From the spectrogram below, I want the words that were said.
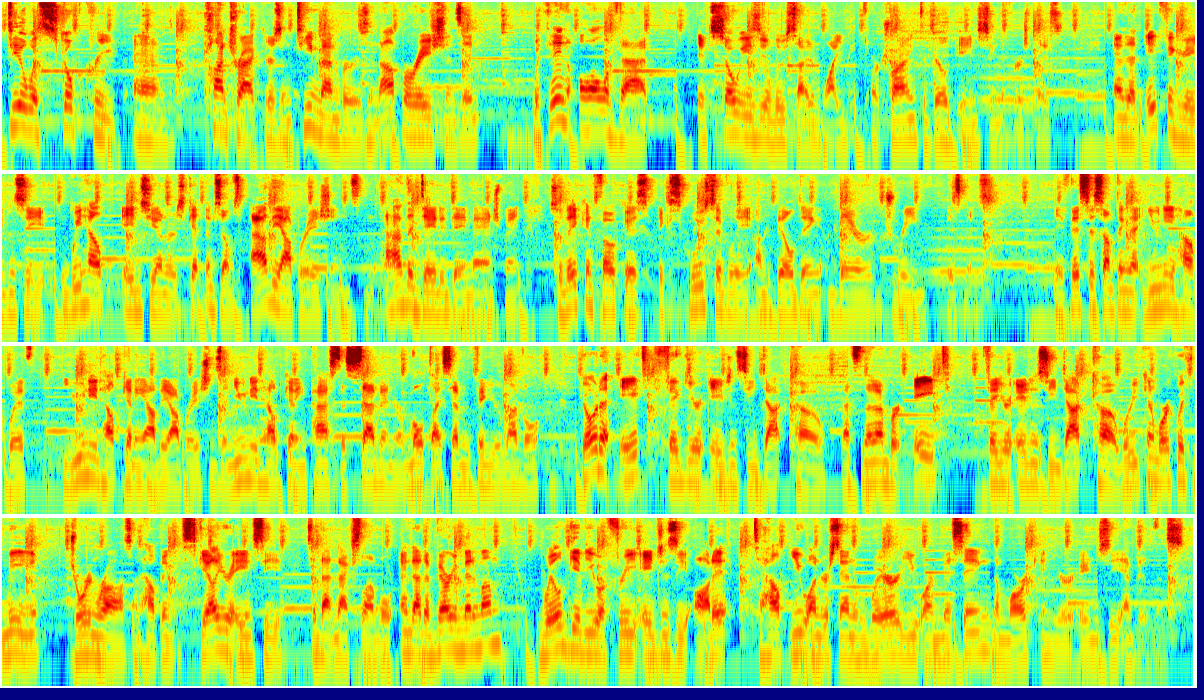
deal with scope creep and contractors and team members and operations. And within all of that, it's so easy to lose sight of why you are trying to build the agency in the first place. And at Eight Figure Agency, we help agency owners get themselves out of the operations and out of the day to day management so they can focus exclusively on building their dream business. If this is something that you need help with, you need help getting out of the operations and you need help getting past the seven or multi seven figure level, go to eightfigureagency.co. That's the number eight figureagency.co, where you can work with me Jordan Ross on helping scale your agency to that next level. And at a very minimum, we'll give you a free agency audit to help you understand where you are missing the mark in your agency and business.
